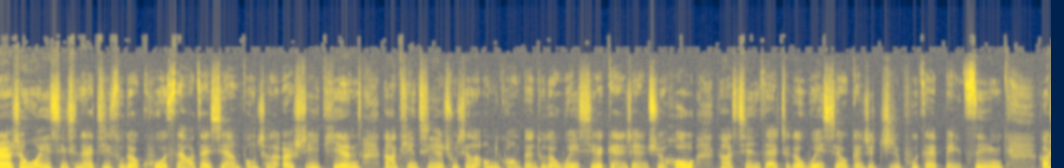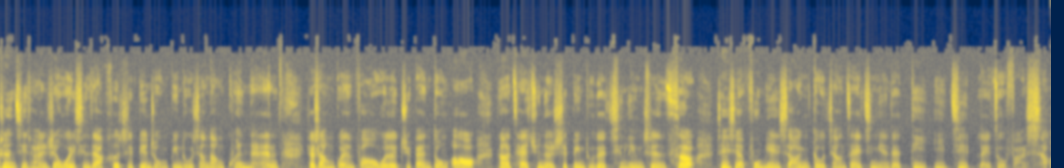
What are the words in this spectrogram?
而中国疫情现在急速的扩散啊，在西安封城了二十一天，那天津也出现了欧米狂本土的威胁感染之后，那现在这个威胁更是直扑在北京。高盛集团认为，现在遏止变种病毒相当困难，加上官方啊为了举办冬奥，那采取的是病毒的清零政策，这些负面效应都将在今年的第一季来做发酵。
